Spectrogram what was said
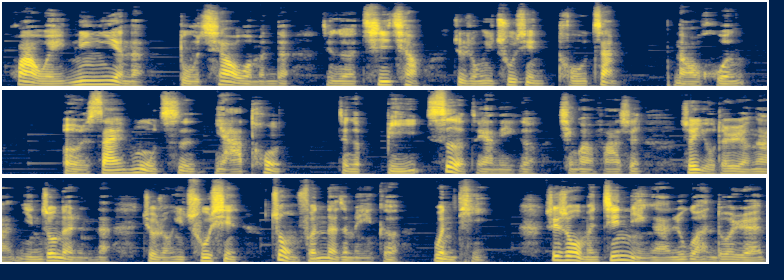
化为粘液呢，堵窍我们的这个七窍，就容易出现头胀、脑浑、耳塞、目刺、牙痛，这个鼻塞这样的一个情况发生。所以有的人啊，严重的人呢，就容易出现中风的这么一个问题。所以说，我们今年啊，如果很多人，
